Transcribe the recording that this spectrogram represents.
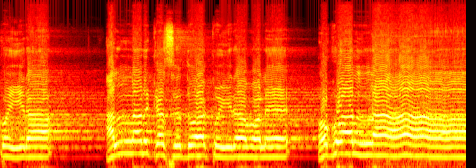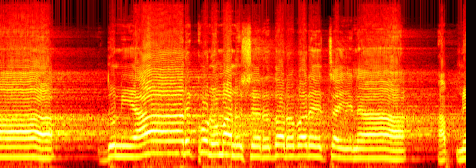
পইরা আল্লাহর কাছে দোয়া কইরা বলে, ওগো আল্লাহ, দুনিয়ার কোন মানুষের দরবারে চাই না। আপনি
